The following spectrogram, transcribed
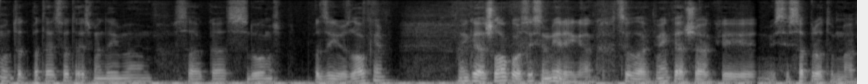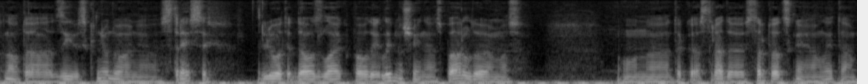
Un tad, pateicoties medībām, sākās domas par dzīvi uz laukiem. Vienkārši laukos viss ir mierīgāk, cilvēki vienkāršāki, viss ir saprotamāk, nav tā dzīves kņudoņa, stresi. Ļoti daudz laika pavadīju lidmašīnās, pārlidojumos. Un, tā kā strādāju ar starptautiskajām lietām,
